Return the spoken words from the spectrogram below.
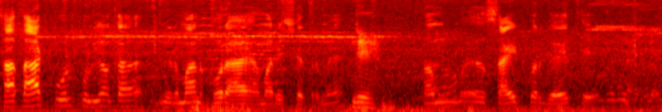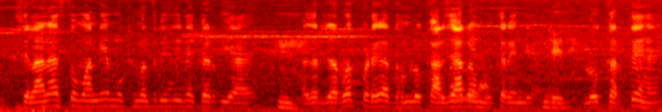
सात आठ पुल पुलियों का निर्माण हो रहा है हमारे क्षेत्र में। जी। हम साइट पर गए थे। शिलान्यास तो माननीय मुख्यमंत्री जी ने कर दिया है। हम्म। अगर ज़रूरत पड़ेगा तो हम लोग कार्यारंभ करेंगे। लोग करते हैं।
